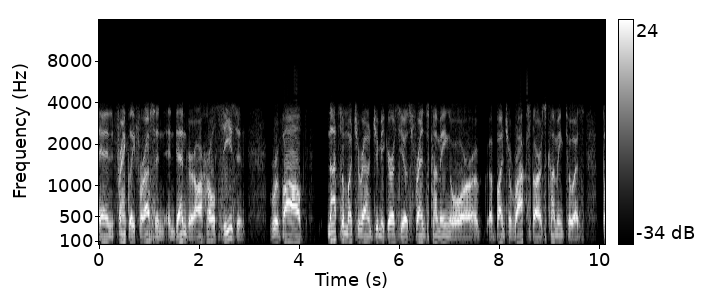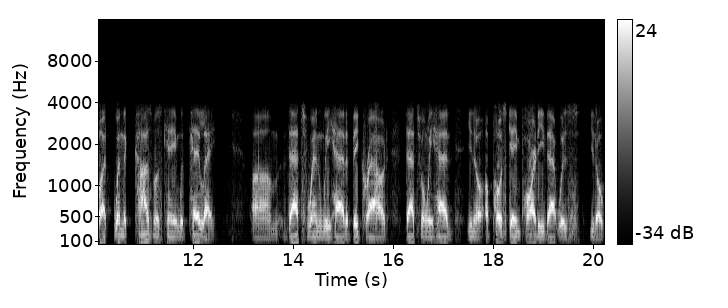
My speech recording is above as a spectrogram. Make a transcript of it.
And frankly, for us in in Denver, our whole season revolved not so much around Jimmy Guercio's friends coming or a bunch of rock stars coming to us, but when the Cosmos came with Pele, um, that's when we had a big crowd. That's when we had, you know, a post game party that was you know,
